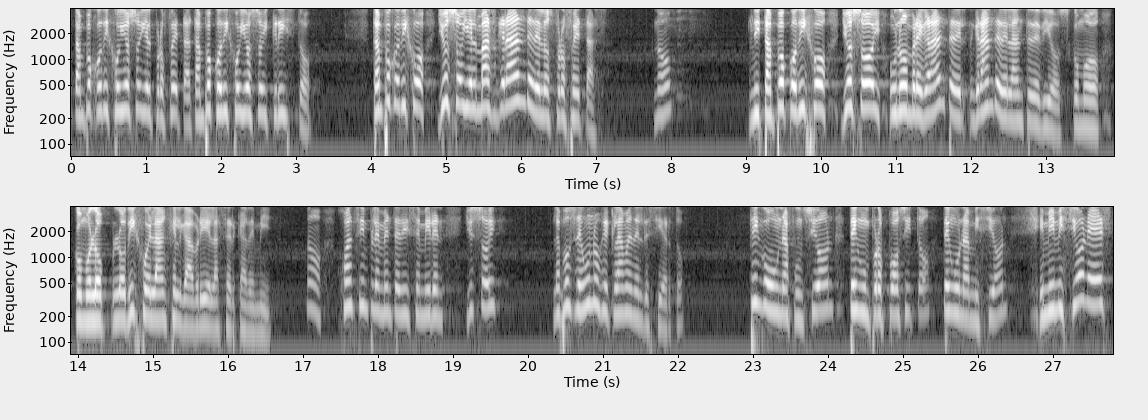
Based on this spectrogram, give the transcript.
tampoco dijo yo soy el profeta, tampoco dijo yo soy Cristo. Tampoco dijo yo soy el más grande de los profetas. No, ni tampoco dijo, yo soy un hombre grande, grande delante de Dios, como, como lo, lo dijo el ángel Gabriel acerca de mí. No, Juan simplemente dice, miren, yo soy la voz de uno que clama en el desierto. Tengo una función, tengo un propósito, tengo una misión. Y mi misión es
